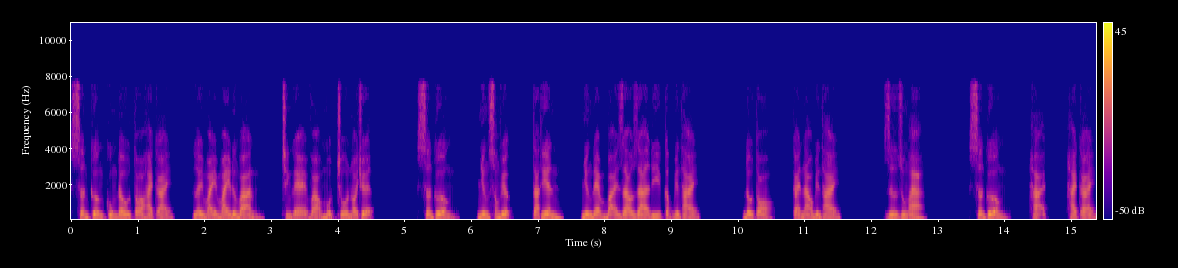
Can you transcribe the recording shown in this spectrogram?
Sơn Cường cùng đầu to hai cái, lấy máy may đương bàn, chính ghé vào một chỗ nói chuyện. Sơn Cường, nhưng xong việc, ta thiên, nhưng đem bãi giao ra đi cấp biến thái. Đầu to, cái nào biến thái? Dư dung A. Sơn Cường, hại, hai cái,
